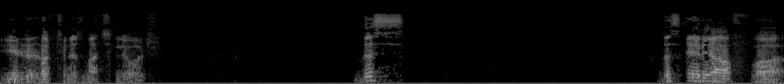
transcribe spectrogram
yield reduction is much lower. This this area of uh,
